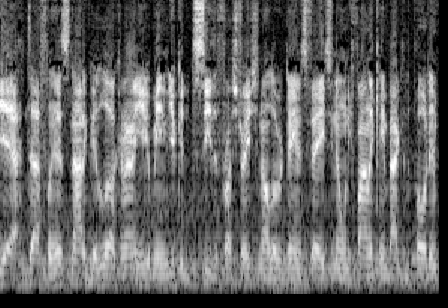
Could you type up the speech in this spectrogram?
Yeah, definitely. It's not a good look. And I, you, I mean, you could see the frustration all over Dana's face. You know, when he finally came back to the podium.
